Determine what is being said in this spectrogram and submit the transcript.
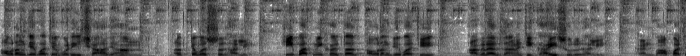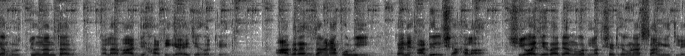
औरंगजेबाचे वडील शहाजहान अत्यवस्थ झाले. ही बातमी कळताच औरंगजेबाची आग्र्यात जाण्याची घाई सुरू झाली. कारण बापाच्या मृत्यूनंतर त्याला राज्य हाती घ्यायचे होते. आग्र्यात जाण्यापूर्वी त्याने आदिलशहाला शिवाजीराजांवर लक्ष ठेवण्यास सांगितले.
